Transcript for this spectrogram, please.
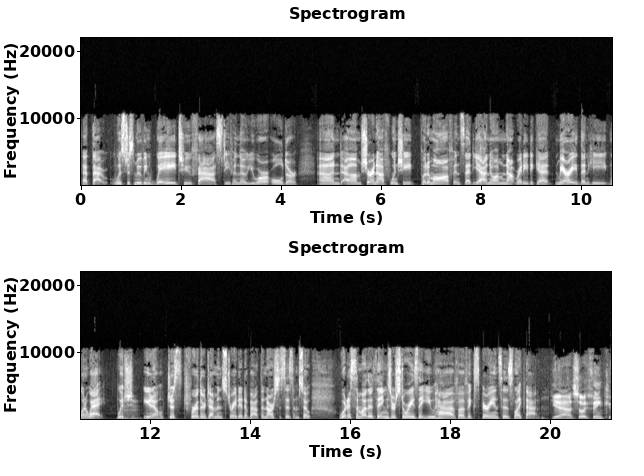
that that was just moving way too fast, even though you are older. And um, sure enough, when she put him off and said, Yeah, no, I'm not ready to get married, then he went away which, mm. you know, just further demonstrated about the narcissism. So, what are some other things or stories that you have of experiences like that? Yeah, so I think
